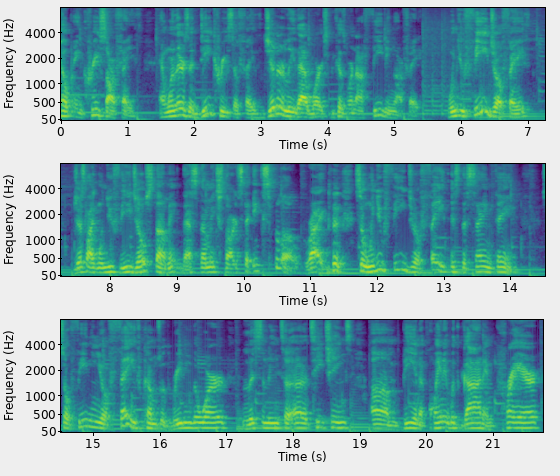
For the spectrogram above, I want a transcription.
help increase our faith. And when there's a decrease of faith, generally that works because we're not feeding our faith. When you feed your faith, just like when you feed your stomach, that stomach starts to explode, right? so when you feed your faith, it's the same thing. So feeding your faith comes with reading the word, listening to uh, teachings, um, being acquainted with God in prayer.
